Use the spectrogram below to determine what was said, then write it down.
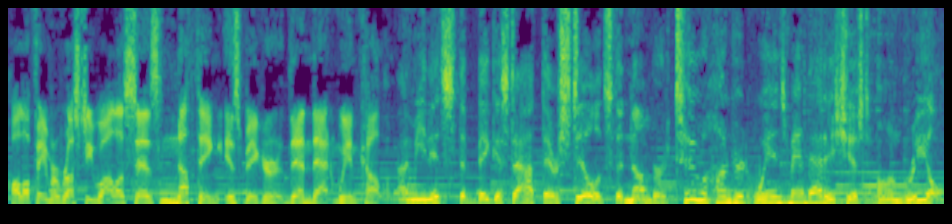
Hall of Famer Rusty Wallace says nothing is bigger than that win column. I mean, it's the biggest out there. Still, it's the number 200 wins, man. That is just unreal.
